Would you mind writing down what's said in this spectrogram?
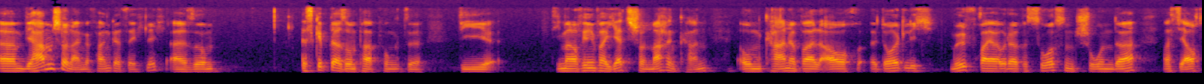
Ähm, wir haben schon angefangen tatsächlich. Also es gibt da so ein paar Punkte, die, die man auf jeden Fall jetzt schon machen kann, um Karneval auch deutlich müllfreier oder ressourcenschonender, was ja auch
